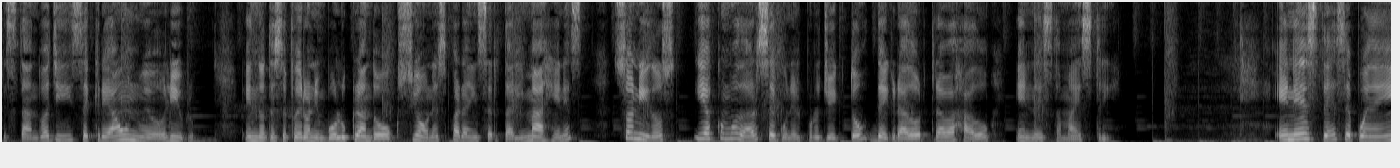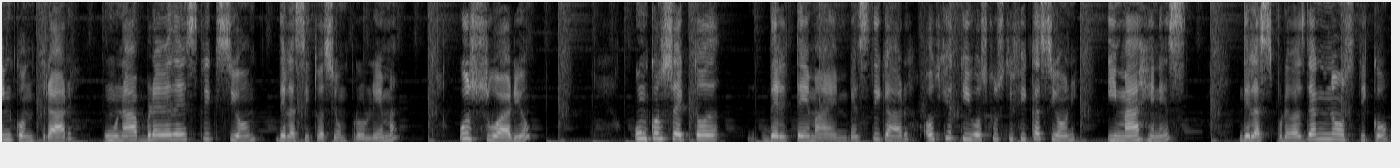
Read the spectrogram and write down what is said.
estando allí, se crea un nuevo libro, en donde se fueron involucrando opciones para insertar imágenes, sonidos y acomodar según el proyecto de grado trabajado en esta maestría. En este se puede encontrar una breve descripción de la situación problema, usuario, un concepto del tema a investigar, objetivos, justificación, imágenes de las pruebas diagnóstico,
